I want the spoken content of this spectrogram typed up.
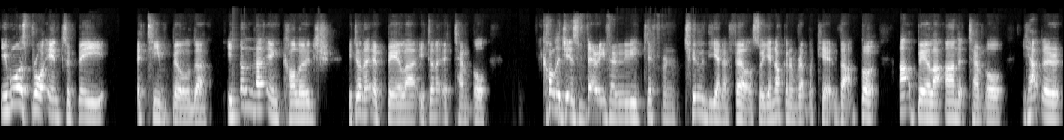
he was brought in to be a team builder. He'd done that in college. He'd done it at Baylor. He'd done it at Temple. College is very, very different to the NFL, so you're not going to replicate that. But at Baylor and at Temple, he had to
